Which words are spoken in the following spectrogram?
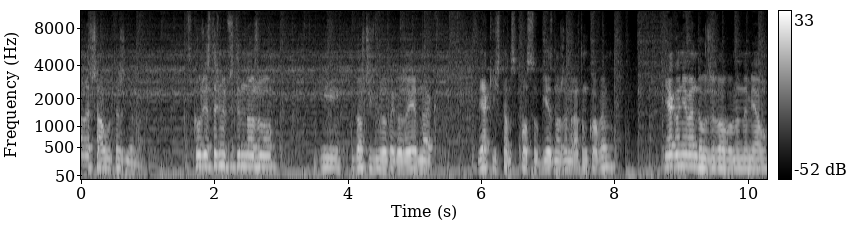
ale szału też nie ma. Skoro jesteśmy przy tym nożu i doszliśmy do tego, że jednak w jakiś tam sposób jest nożem ratunkowym, ja go nie będę używał, bo będę miał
